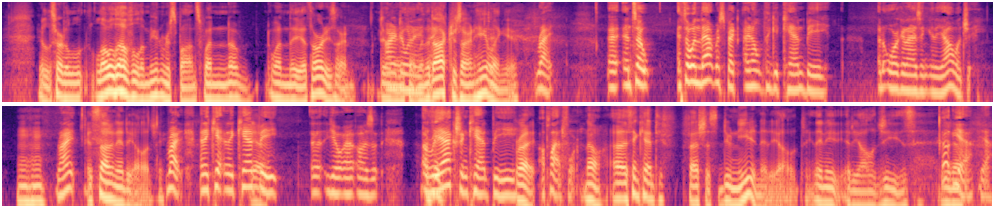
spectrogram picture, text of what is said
your sort of low level immune response when no when the authorities aren't doing, Aren't anything, doing when the doctors aren't healing you Right, uh, and so so in that respect, I don't think it can be an organizing ideology. Hmm Right, it's not an ideology right, and it can't and it can't Yeah. be uh, you know uh, or is it a I think- reaction can't be Right. a platform. no i think anti-fascists do need an ideology they need ideologies Oh, know? yeah, yeah,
